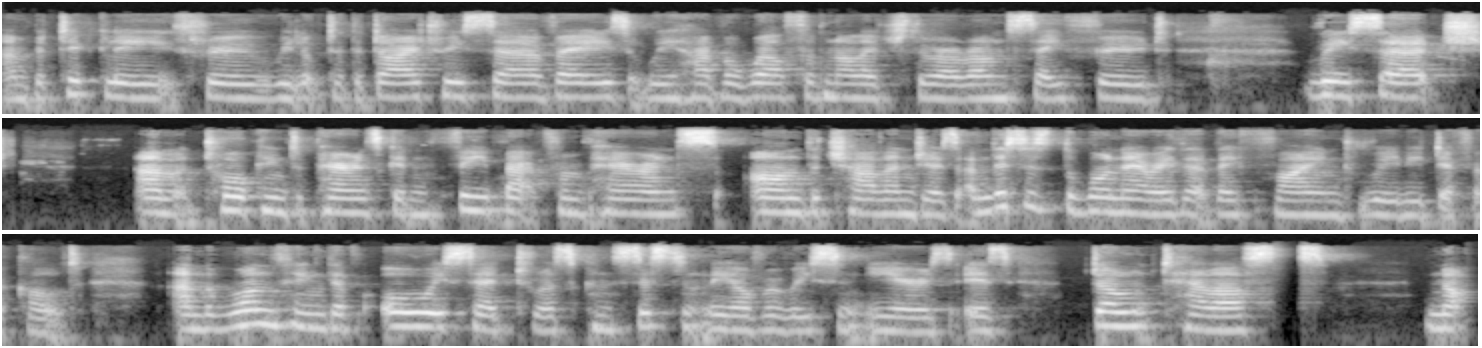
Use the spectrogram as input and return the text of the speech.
And particularly through, we looked at the dietary surveys, we have a wealth of knowledge through our own safe food research um, talking to parents, getting feedback from parents on the challenges. And this is the one area that they find really difficult. And the one thing they've always said to us consistently over recent years is don't tell us not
